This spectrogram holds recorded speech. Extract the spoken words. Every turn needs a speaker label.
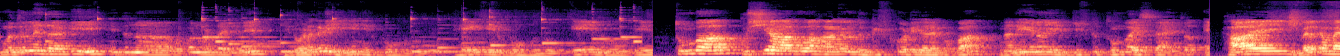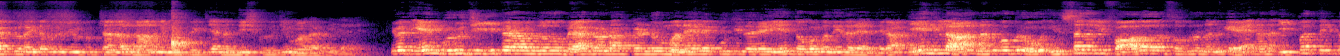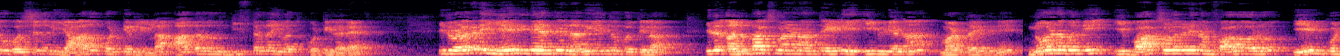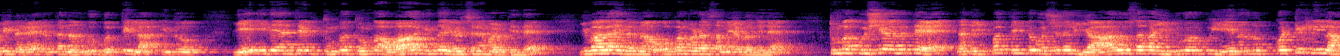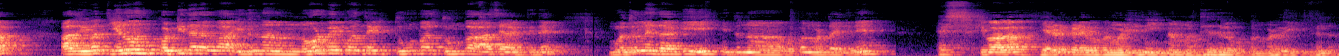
Speaker 1: ಮೊದಲನೇದಾಗಿ ಇದನ್ನ ಓಪನ್ ಮಾಡ್ತಾ ಇದ್ದೀನಿ. ಇದ್ರೊಳಗಡೆ ಏನಿರಬಹುದು, ಹೇಗಿರಬಹುದು, ಏನು ತುಂಬಾ ಖುಷಿ ಆಗುವ ಹಾಗೆ ಒಂದು ಗಿಫ್ಟ್ ಕೊಟ್ಟಿದ್ದಾರೆ ಪಾಪ. ನನಗೇನೋ ಈ ಗಿಫ್ಟ್ ತುಂಬಾ ಇಷ್ಟ ಆಯ್ತು. ಹಾಯ್ ವೆಲ್ಕಮ್ ಬ್ಯಾಕ್ ಟು ರೈತ ಗುರುಜಿ ಯೂಟ್ಯೂಬ್ ಚಾನಲ್ ನಾನು ನಿಮ್ಮ ಪ್ರೀತಿಯ ನಂದೀಶ್ ಗುರುಜಿ ಮಾತಾಡ್ತಿದ್ದಾರೆ ಇವತ್ತು ಏನ್ ಗುರುಜಿ ಈ ತರ ಒಂದು ಬ್ಯಾಕ್ ಗ್ರೌಂಡ್ ಹಾಕೊಂಡು ಮನೆಯಲ್ಲೇ ಕೂತಿದ್ದಾರೆ, ಏನ್ ತಗೊಂಡ್ ಬಂದಿದ್ದಾರೆ ಅಂತೀರಾ? ಏನಿಲ್ಲ, ನನಗೊಬ್ರು ಇನ್ಸ್ಟಾದಲ್ಲಿ ಫಾಲೋವರ್ಸ್ ಒಬ್ರು ನನಗೆ ನನ್ನ ಇಪ್ಪತ್ತೆಂಟು ವರ್ಷದಲ್ಲಿ ಯಾರು ಕೊಟ್ಟಿರ್ಲಿಲ್ಲ. ಆ ಒಂದು ಗಿಫ್ಟ್ ಅನ್ನ ಇವತ್ತು ಕೊಟ್ಟಿದ್ದಾರೆ. ಇದ್ರೊಳಗಡೆ ಏನಿದೆ ಅಂತ ನನಗಂತೂ ಗೊತ್ತಿಲ್ಲ. ಇದನ್ನ ಅನ್ಬಾಕ್ಸ್ ಮಾಡೋಣ ಅಂತ ಹೇಳಿ ಈ ವಿಡಿಯೋನ ಮಾಡ್ತಾ ಇದ್ದೀನಿ. ನೋಡೋಣ ಬನ್ನಿ, ಈ ಬಾಕ್ಸ್ ಒಳಗಡೆ ನಮ್ಮ ಫಾಲೋವರ್ ಏನ್ ಕೊಟ್ಟಿದ್ದಾರೆ ಅಂತ ನನಗೂ ಗೊತ್ತಿಲ್ಲ. ಇದು ಏನಿದೆ ಅಂತ ಹೇಳಿ ತುಂಬಾ ತುಂಬಾ ಅವಾಗಿಂದ ಯೋಚನೆ ಮಾಡ್ತಿದ್ದೆ. ಇವಾಗ ಇದನ್ನ ಓಪನ್ ಮಾಡೋ ಸಮಯ ಬಂದಿದೆ. ತುಂಬಾ ಖುಷಿ ಆಗುತ್ತೆ. ನನ್ನ ಇಪ್ಪತ್ತೆಂಟು ವರ್ಷದಲ್ಲಿ ಯಾರು ಸಹ ಇದುವರೆಗೂ ಏನನ್ನು ಕೊಟ್ಟಿರ್ಲಿಲ್ಲ. ಆದ್ರೆ ಇವತ್ತು ಏನೋ ಒಂದು ಕೊಟ್ಟಿದಾರಲ್ವಾ? ಇದನ್ನ ನಾನು ನೋಡ್ಬೇಕು ಅಂತ ಹೇಳಿ ತುಂಬಾ ತುಂಬಾ ಆಸೆ ಆಗ್ತಿದೆ. ಮೊದಲನೇದಾಗಿ ಇದನ್ನ ಓಪನ್ ಮಾಡ್ತಾ ಇದ್ದೀನಿ. ಎಸ್, ಇವಾಗ ಎರಡು ಕಡೆ ಓಪನ್ ಮಾಡಿದ್ದೀನಿ. ಇನ್ನ ಮಧ್ಯದಲ್ಲಿ ಓಪನ್ ಮಾಡ್ಬೇಕು ಇದನ್ನ.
